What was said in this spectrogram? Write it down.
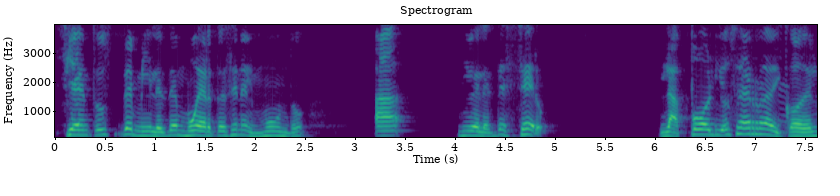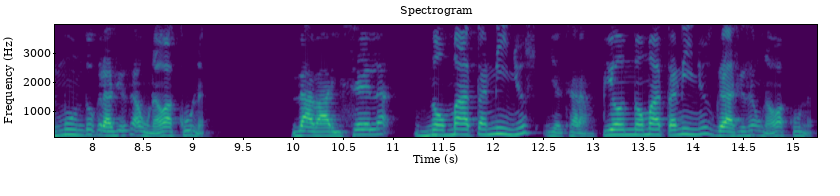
cientos de miles de muertes en el mundo a niveles de cero. La polio se erradicó del mundo gracias a una vacuna. La varicela no mata niños y el sarampión no mata niños gracias a una vacuna.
